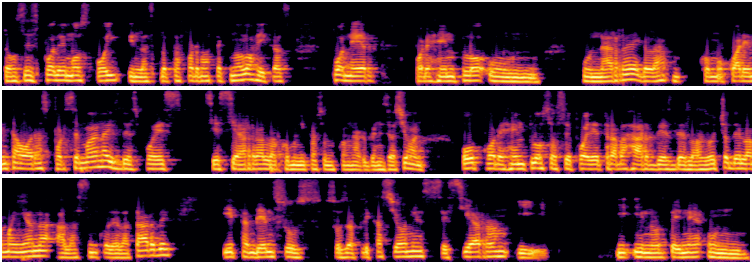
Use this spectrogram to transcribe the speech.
Entonces podemos hoy en las plataformas tecnológicas poner, por ejemplo, una regla como 40 horas por semana y después se cierra la comunicación con la organización o, por ejemplo, se puede trabajar desde las 8 de la mañana a las 5 de la tarde y también sus, sus aplicaciones se cierran y, y, no, tiene un,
